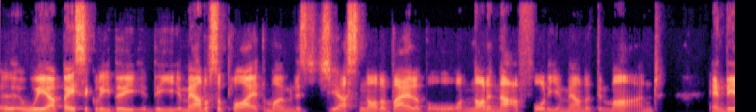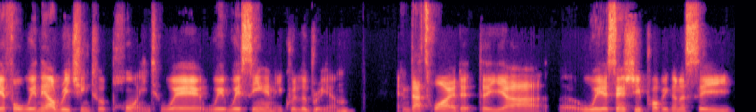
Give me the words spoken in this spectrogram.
uh, we are basically the the amount of supply at the moment is just not available or not enough for the amount of demand, and therefore we're now reaching to a point where we, we're seeing an equilibrium, and that's why the, the uh we're essentially probably going to see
